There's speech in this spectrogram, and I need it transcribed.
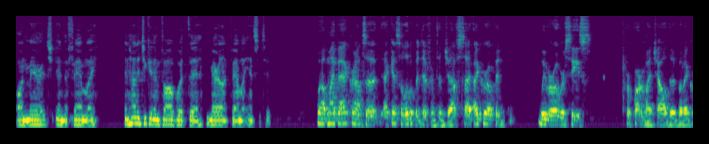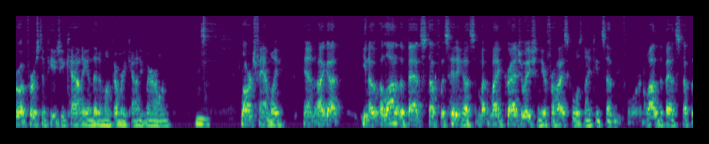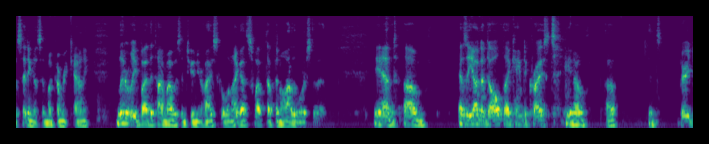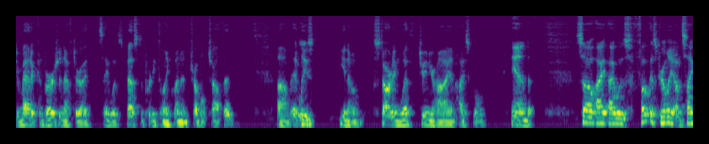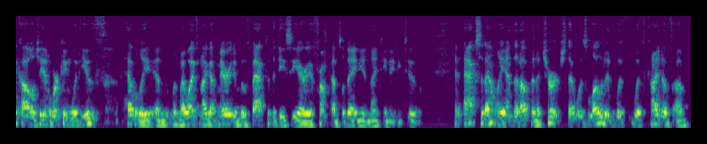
on marriage and the family? And how did you get involved with the Maryland Family Institute? Well, my background's, uh, I guess, a little bit different than Jeff's. I, I, grew up in, we were overseas for part of my childhood, but I grew up first in PG County and then in Montgomery County, Maryland. Mm. Large family. And I got you know, a lot of the bad stuff was hitting us. My, my, graduation year for high school was 1974, and a lot of the bad stuff was hitting us in Montgomery County, literally by the time I was in junior high school, and I got swept up in a lot of the worst of it. And um, as a young adult, I came to Christ, you know, uh, very dramatic conversion after I'd say was best a pretty delinquent and troubled childhood. Um, at least, you know, starting with junior high and high school and so I, I, was focused really on psychology and working with youth heavily. And when my wife and I got married and moved back to the DC area from Pennsylvania in 1982, and accidentally ended up in a church that was loaded with, with kind of um,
